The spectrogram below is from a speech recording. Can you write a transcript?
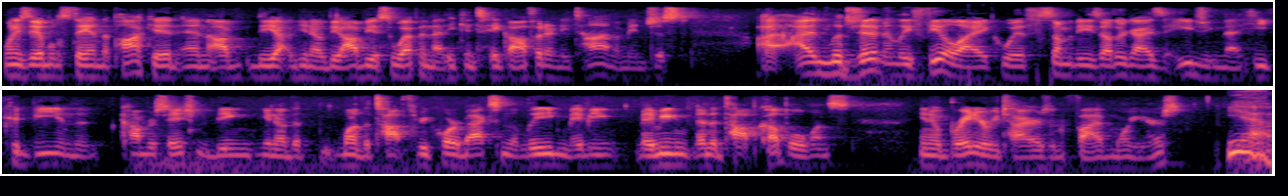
when he's able to stay in the pocket and the you know the obvious weapon that he can take off at any time. I mean, just I, I legitimately feel like with some of these other guys aging that he could be in the conversation of being you know the one of the top three quarterbacks in the league, maybe maybe in the top couple once you know Brady retires in five more years. Yeah,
